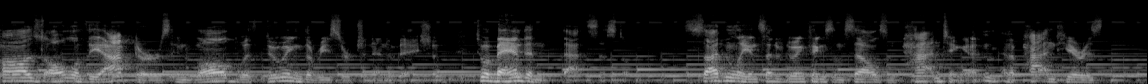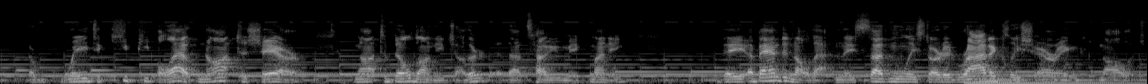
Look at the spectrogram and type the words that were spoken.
caused all of the actors involved with doing the research and innovation to abandon that system. Suddenly, instead of doing things themselves and patenting it, and a patent here is a way to keep people out, not to share, not to build on each other. That's how you make money. They abandoned all that and they suddenly started radically sharing knowledge.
